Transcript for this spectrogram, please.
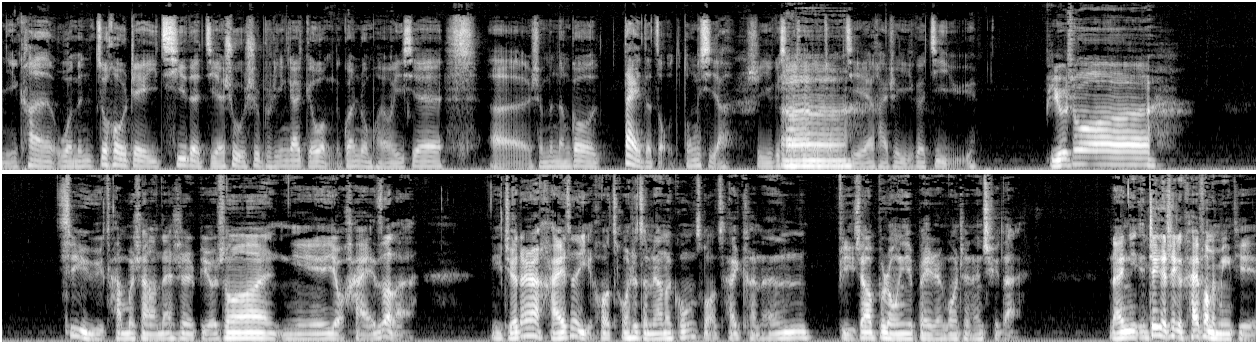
你看我们最后这一期的结束，是不是应该给我们的观众朋友一些呃什么能够带得走的东西啊？是一个小小的总结，还是一个寄语？比如说寄语谈不上，但是比如说你有孩子了，你觉得让孩子以后从事怎么样的工作才可能比较不容易被人工智能取代？来，你这个是一个开放的命题。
